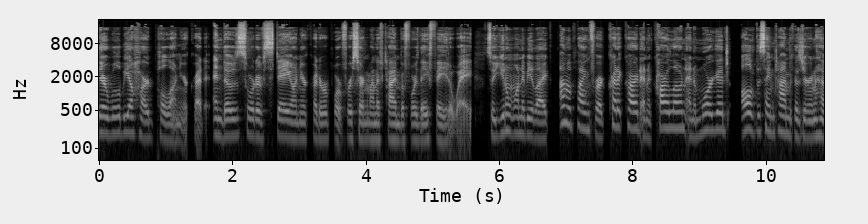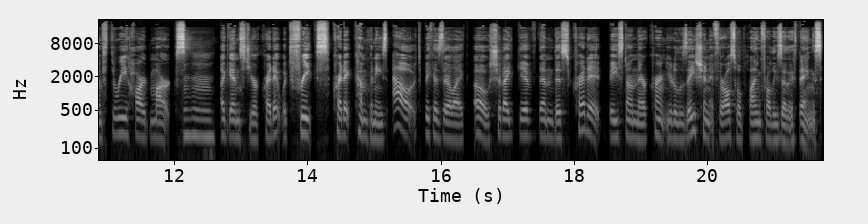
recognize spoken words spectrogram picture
there will be a hard pull on your credit, and those sort of stay on your credit report for a certain amount of time before they fade away. So you don't want to be like, I'm applying for a credit card and a car loan and a mortgage all at the same time because you're going to have three hard marks Mhm. against your credit, which freaks credit companies out because they're like, oh, should I give them this credit based on their current utilization if they're also applying for all these other things?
